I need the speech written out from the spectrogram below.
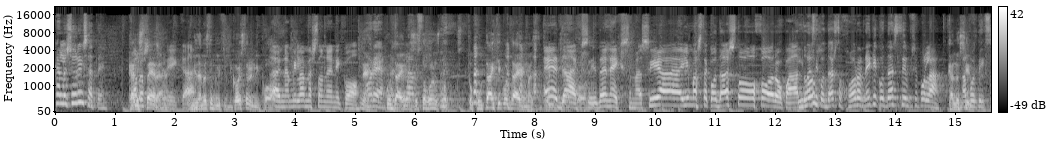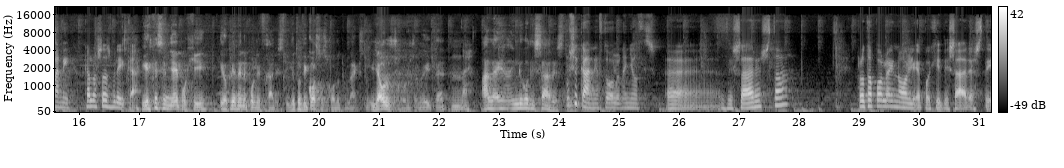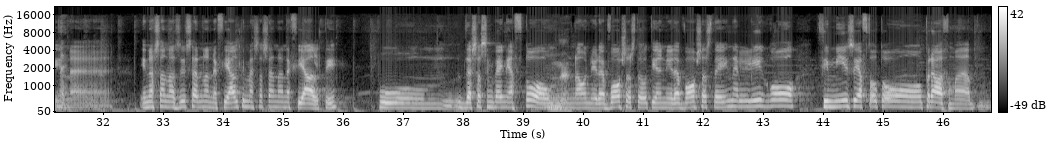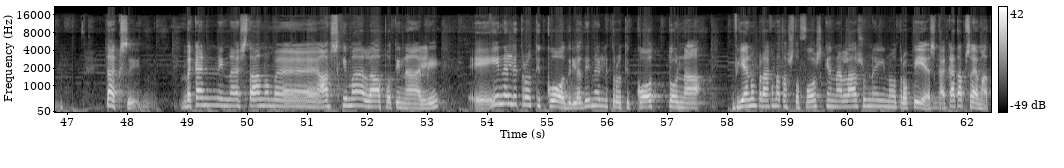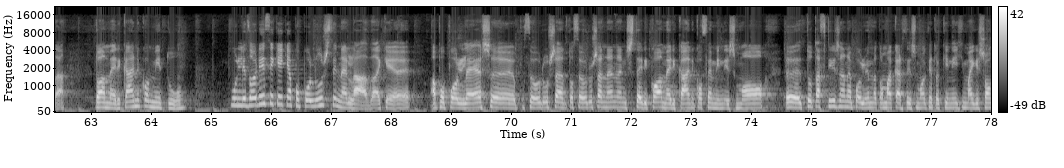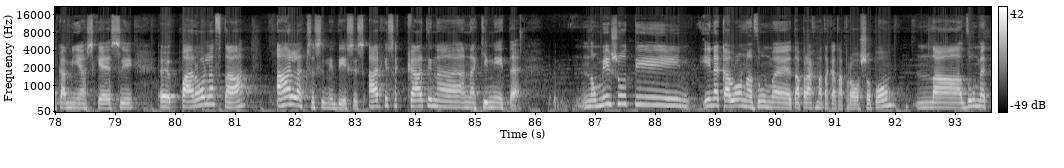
Καλώς ορίσατε. Καλησπέρα. σας βρήκα. Να μιλάμε στο πληθυντικό ή στο ελληνικό. Ε, να μιλάμε στον ενικό. ναι, ωραία. κοντά Ας είμαστε. Στο, στο, στο κουτάκι κοντά είμαστε. το Ε, ηλικιακό. εντάξει, δεν έχει σημασία. Είμαστε κοντά στο χώρο πάντως. Είμαστε κοντά στο χώρο, ναι, και κοντά σε σε πολλά. Καλώς Από ήρθες. ό,τι έχει φανεί. Καλώς σας βρήκα. Ήρθες σε μια εποχή η οποία δεν είναι πολύ ευχάριστη. Για το δικό σας χώρο τουλάχιστον. Για όλους τους χώρους εννοείται. Ναι. Αλλά είναι λίγο δυσάρεστη. Πώς σε κάνει αυτό όλο να νιώθεις; Ε, δυσάρεστα. Πρώτα απ' όλα είναι όλη η εποχή δυσάρεστη. Ναι. Είναι, είναι σαν να ζεις έναν εφιάλτη μέσα σε έναν εφιάλτη που μ, δεν σας συμβαίνει αυτό, μ, Ναι. να ονειρευόσαστε ότι ονειρευόσαστε, είναι λίγο, θυμίζει αυτό το πράγμα. Εντάξει, με κάνει να αισθάνομαι άσχημα, αλλά από την άλλη ε, είναι λυτρωτικό. Δηλαδή είναι λυτρωτικό το να βγαίνουν πράγματα στο φως και να αλλάζουν οι νοοτροπίες. Κακά τα ψέματα. Το αμερικάνικο Me Too, που λιδωρήθηκε και από πολλούς στην Ελλάδα και από πολλές ε, που θεωρούσαν, το θεωρούσαν έναν ιστερικό αμερικάνικο φεμινισμό, ε, το ταυτίζανε πολύ με το μακαρθισμό και το κυνήγι μαγισσών, καμία σχέση. Ε, παρόλα αυτά, άλλαξε συνειδήσεις, άρχισε κάτι να, να κινείται. Νομίζω ότι είναι καλό να δούμε τα πράγματα κατά πρόσωπο, να δούμε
